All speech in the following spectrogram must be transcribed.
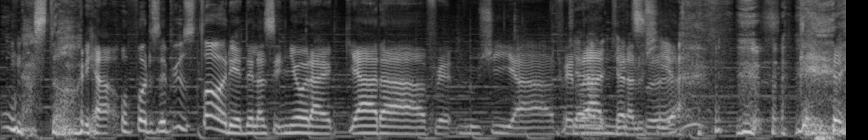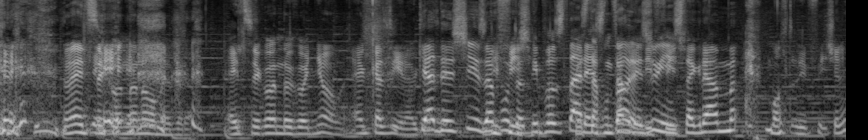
una storia, o forse più storie, della signora Chiara Fe- Lucia Ferragni. Chiara Lucia. Che- non è il che- secondo nome, però. È il secondo cognome. È un casino. che ha deciso appunto Difficile. di postare storie su. Instagram, molto difficile,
